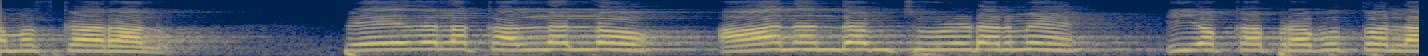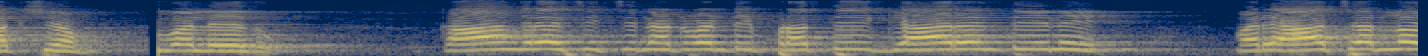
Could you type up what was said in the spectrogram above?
నమస్కారాలు. పేదల కళ్ళల్లో ఆనందం చూడడమే ఈ యొక్క ప్రభుత్వ లక్ష్యం. ఇవ్వలేదు. కాంగ్రెస్ ఇచ్చినటువంటి ప్రతి గ్యారంటీని మరి ఆచరణలో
